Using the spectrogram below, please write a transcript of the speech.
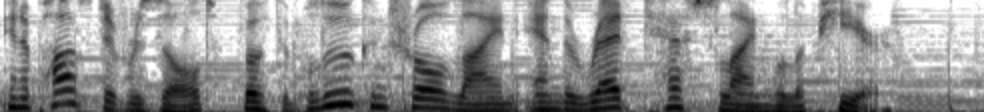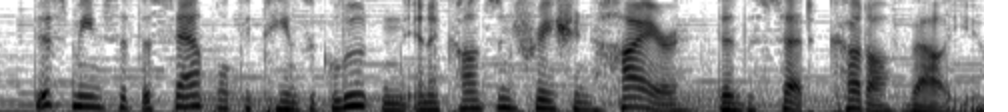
In a positive result, both the blue control line and the red test line will appear. This means that the sample contains gluten in a concentration higher than the set cutoff value.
